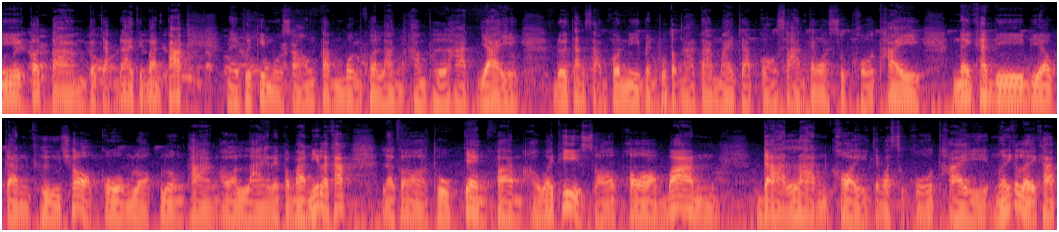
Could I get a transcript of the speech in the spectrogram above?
นี้ก็ตามไปจับได้ที่บ้านพัก ในพื้นที่หมู่ 2 ตำบลควนลังอำเภอหาดใหญ่ โดยทั้ง 3 คนนี้เป็นผู้ต้องหาตามหมายจับของศาลจังหวัดสุขโขทัยในคดีเดียวกันคือช่อโกงหลอกลวงทางออนไลน์อะไรประมาณนี้แหละครับ แล้วก็ถูกแจ้งความเอาไว้ที่สพบ้านด่านลานคอย จังหวัดสุโขทัยเหมือนกันเลยครับ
